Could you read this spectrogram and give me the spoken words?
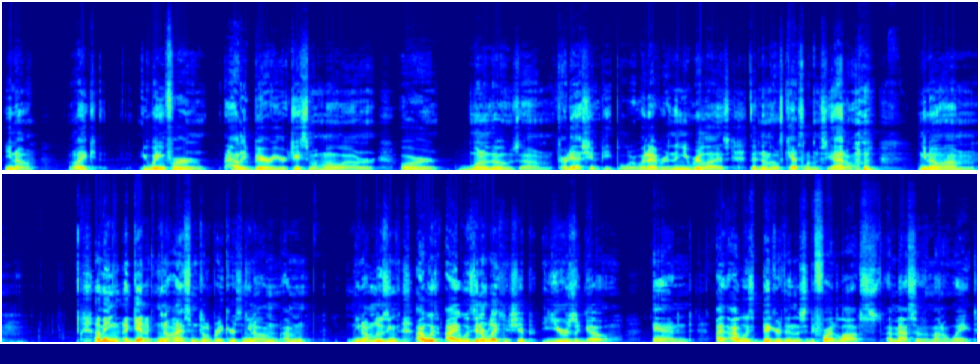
You know, like you're waiting for Halle Berry or Jason Momoa or or one of those um, Kardashian people or whatever, and then you realize that none of those cats live in Seattle. you know, um, I mean, again, you know, I have some deal breakers. You know, I'm I'm you know, I'm losing. I was I was in a relationship years ago, and I, I was bigger than this before I lost a massive amount of weight,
